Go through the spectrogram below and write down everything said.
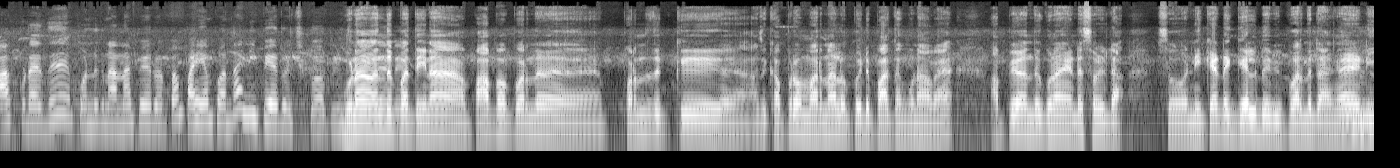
பார்க்கக்கூடாது. பொண்ணுக்கு நான் தான் பேர் வைப்பேன். பையன் பிறந்தா நீ பேர் வச்சுக்கோ அப்படின்னு குணா வந்து பார்த்தீங்கன்னா பாப்பா பிறந்த பிறந்ததுக்கு அதுக்கப்புறம் மறுநாள் போயிட்டு பார்த்தேன் குணாவை. அப்பயே வந்து குணா என்கிட்ட சொல்லிட்டா. ஸோ நீ கேட்ட கேர்ள் பேபி பிறந்துட்டாங்க. நீ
